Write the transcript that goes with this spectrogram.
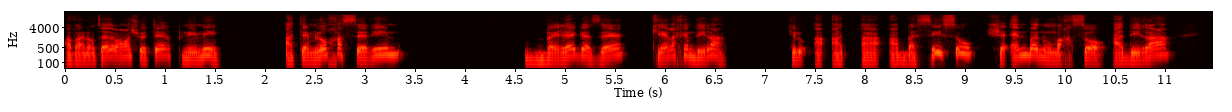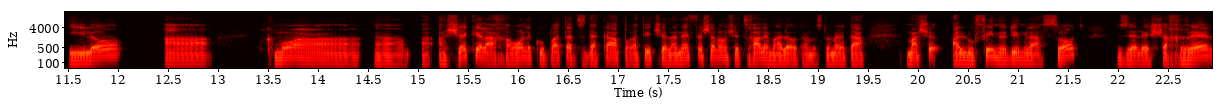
אבל אני רוצה לדבר משהו יותר פנימי. אתם לא חסרים ברגע זה כי אין לכם דירה. כאילו, הבסיס הוא שאין בנו מחסור. הדירה היא לא כמו השקל האחרון לקופת הצדקה הפרטית של הנפש שלנו שצריכה למלא אותנו. זאת אומרת, מה שאלופים יודעים לעשות זה לשחרר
